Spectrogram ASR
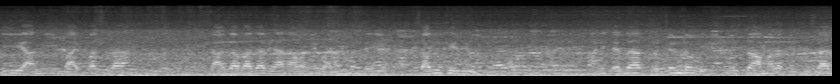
की आम्ही बायपासला जागा बाजार ह्या नावाने भाजी मंडई चालू केली होती. आणि त्याचा प्रचंड उत्स्फूर्त आम्हाला प्रतिसाद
